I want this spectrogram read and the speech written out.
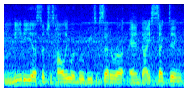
media such as Hollywood movies, etc., and dissecting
